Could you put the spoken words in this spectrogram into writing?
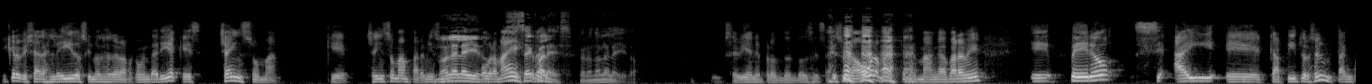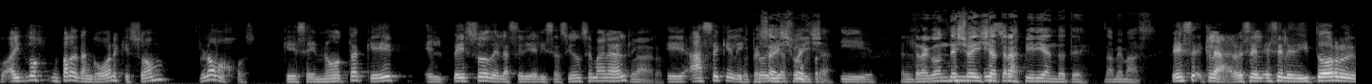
Que creo que ya la has leído, si no te la recomendaría, que es Chainsaw Man. Que Chainsaw Man para mí es una obra maestra. Sé cuál es, pero no la he leído. Se viene pronto entonces. Es una obra maestra en el manga para mí. Eh, pero hay eh, capítulos, hay, un, tanco, hay dos, un par de tancobones que son flojos, que se nota que el peso de la serialización semanal eh, hace que la historia sufra. Y, el dragón de Shueisha atrás pidiéndote, dame más. Es, claro, es el, es el editor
